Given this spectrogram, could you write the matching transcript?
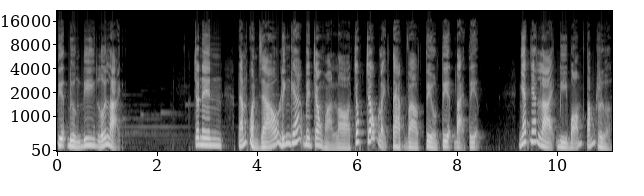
tiện đường đi lối lại. Cho nên đám quản giáo lính gác bên trong hỏa lò chốc chốc lại tạt vào tiểu tiện đại tiện. Nhét nhét lại bì bõm tắm rửa.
